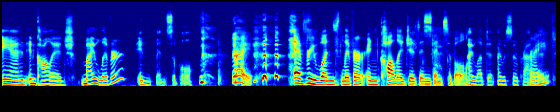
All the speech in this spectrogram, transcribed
and in college, my liver invincible. Right. Everyone's liver in college is invincible. I loved it. I was so proud of Right? it.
